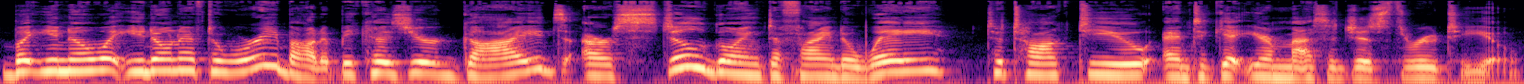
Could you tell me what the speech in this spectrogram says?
But you know what? You don't have to worry about it because your guides are still going to find a way to talk to you and to get your messages through to you.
